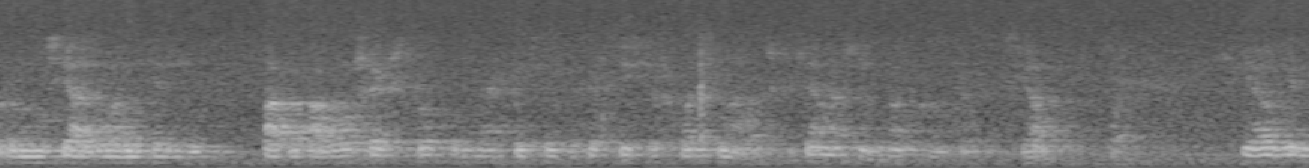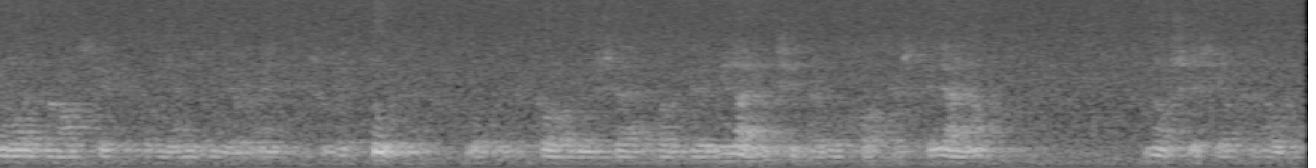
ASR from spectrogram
pronunciado ante el Papa Pablo VI con una especie de ejercicios cuaresmales que se llama así, una contradicción. che oggi non è nostri che tornano ovviamente su lettura, dopo che conosce a qualche di là, si trova un po' castellano, non so se sia una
